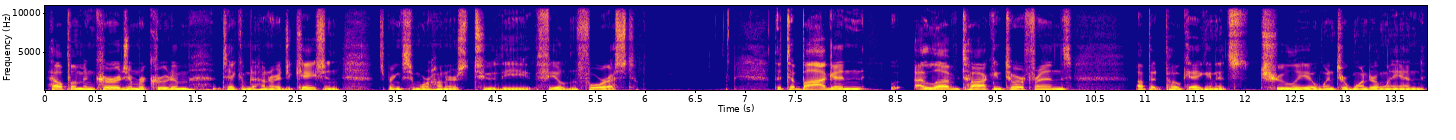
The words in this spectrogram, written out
help them, encourage them, recruit them, take them to hunter education. Let's bring some more hunters to the field and forest. The toboggan I love talking to our friends up at Pokagon. It's truly a winter wonderland,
